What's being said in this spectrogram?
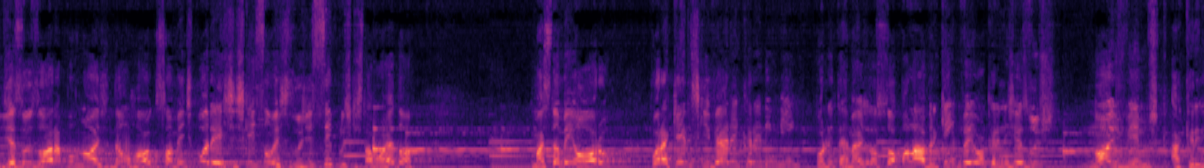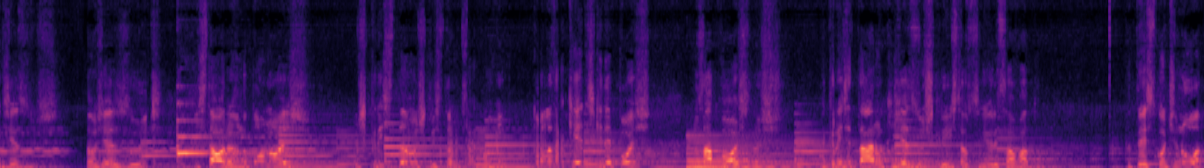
Jesus ora por nós. Não rogo somente por estes. Quem são estes? Os discípulos que estavam ao redor. Mas também oro por aqueles que vierem a crer em mim, por intermédio da Sua palavra. E quem veio a crer em Jesus? Nós viemos a crer em Jesus. Então Jesus está orando por nós, os cristãos, os cristãos do século XX, todos aqueles que depois dos apóstolos acreditaram que Jesus Cristo é o Senhor e Salvador. O texto continua:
